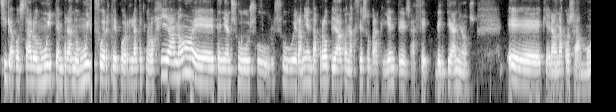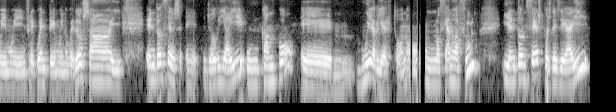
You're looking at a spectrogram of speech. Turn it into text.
sí que apostaron muy temprano, muy fuerte por la tecnología, ¿no? Eh, tenían su, su, herramienta propia con acceso para clientes hace 20 años. Eh, que era una cosa muy, muy infrecuente, muy novedosa. Y entonces eh, yo vi ahí un campo eh, muy abierto, ¿no? un océano azul. Y entonces, pues desde ahí,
